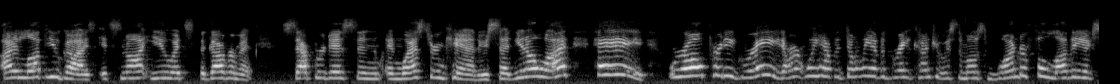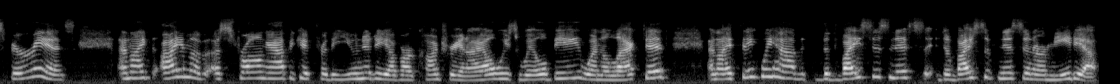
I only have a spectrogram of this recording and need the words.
I love you guys. It's not you, it's the government separatists in, in Western Canada who said, you know what? Hey, we're all pretty great, aren't we? Have a, don't we have a great country? It was the most wonderful, loving experience, and I I am a, a strong advocate for the unity of our country, and I always will be when elected. And I think we have the divisiveness divisiveness in our media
